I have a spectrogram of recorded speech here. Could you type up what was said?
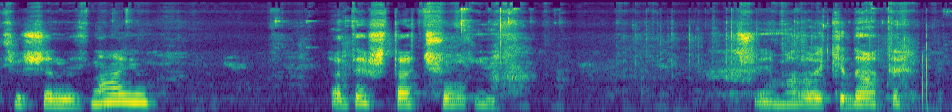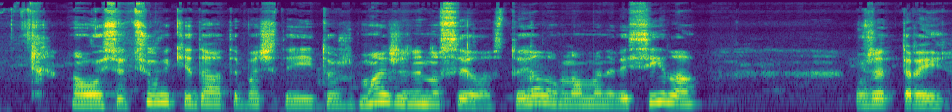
Цю ще не знаю. А де ж та чорна? Що я мала викидати? А ось оцю викидати, бачите, її теж майже не носила. Стояла, вона в мене висіла вже три.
